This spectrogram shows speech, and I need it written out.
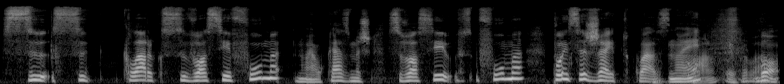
se, se Claro que se você fuma, não é o caso, mas se você fuma, põe-se a jeito quase, não é? Claro, é verdade. Bom,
